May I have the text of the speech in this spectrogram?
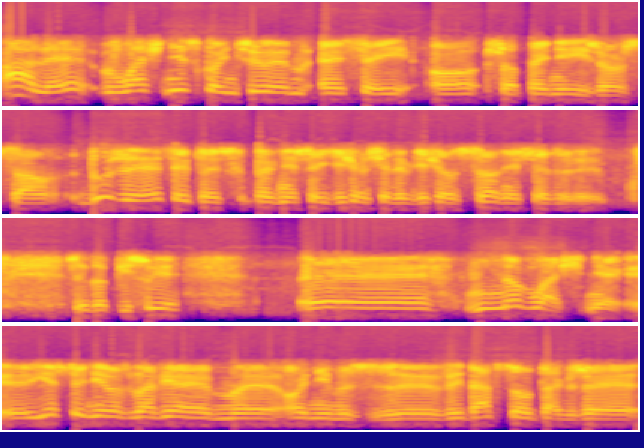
Ale właśnie skończyłem esej o Chopinie i Georges Sand. Duży esej, to jest pewnie 60-70 stron, jeszcze że dopisuję no właśnie, e, jeszcze nie rozmawiałem e, o nim z wydawcą, także e,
